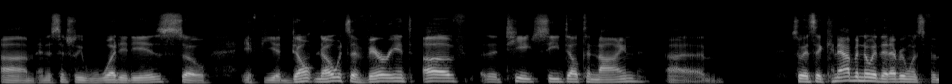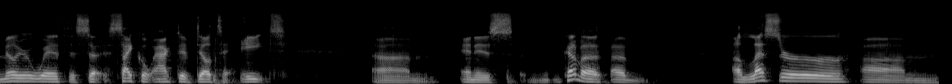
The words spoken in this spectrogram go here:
um, and essentially what it is. So if you don't know, it's a variant of the THC Delta 9. Um, so it's a cannabinoid that everyone's familiar with, it's a psychoactive Delta 8, um, and is kind of a, a, a lesser um,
